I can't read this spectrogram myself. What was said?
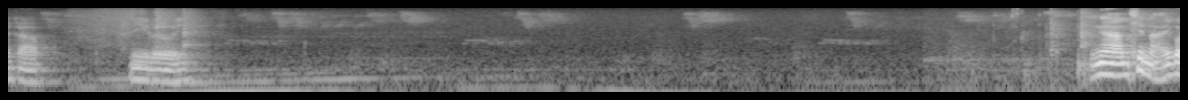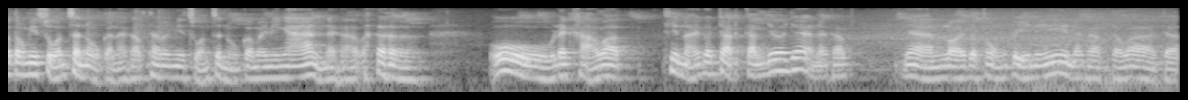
นะครับ นี่เลย งานที่ไหนก็ต้องมีสวนสนุกกันนะครับ ถ้าไม่มีสวนสนุกก็ไม่มีงานนะครับโอ้ได้ข่าวว่าที่ไหนก็จัดกันเยอะแยะนะครับงานลอยกระทงปีนี้นะครับ แต่ว่าจะ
